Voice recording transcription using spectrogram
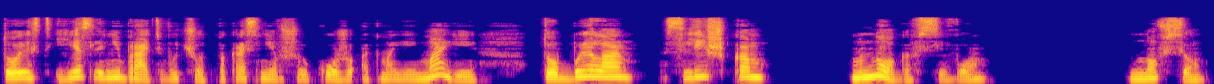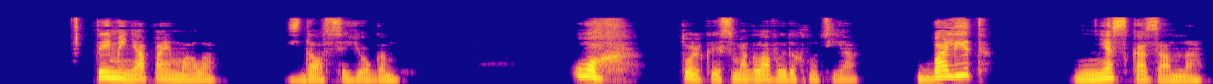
То есть, если не брать в учет покрасневшую кожу от моей магии, то было слишком много всего. Но все, ты меня поймала, — сдался Йоган. «Ох!» — только и смогла выдохнуть я. «Болит?» «Несказанно», —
